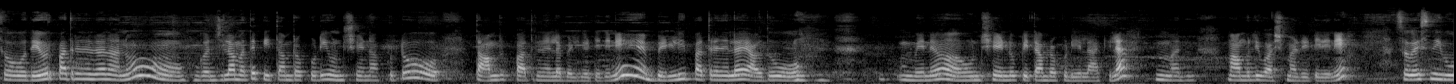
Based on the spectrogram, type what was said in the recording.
ಸೊ ದೇವ್ರ ಪಾತ್ರೆನೆಲ್ಲ ನಾನು ಗಂಜಲ ಮತ್ತು ಪೀತಾಂಬ್ರ ಪುಡಿ ಹುಣ್ಸೆಹಣ್ಣು ಹಾಕ್ಬಿಟ್ಟು ತಾಮ್ರದ ಪಾತ್ರೆನೆಲ್ಲ ಬೆಳಗಿಟ್ಟಿದ್ದೀನಿ. ಬೆಳ್ಳಿ ಪಾತ್ರೆನೆಲ್ಲ ಯಾವುದು ಏನು ಹುಣ್ಸೆಹಣ್ಣು ಪೀತಾಂಬ್ರ ಪುಡಿ ಎಲ್ಲ ಹಾಕಿಲ್ಲ. ಮಾಮೂಲಿ ವಾಶ್ ಮಾಡಿಟ್ಟಿದ್ದೀನಿ. ಸೊ ಗೈಸ್ ನೀವು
